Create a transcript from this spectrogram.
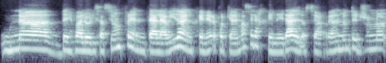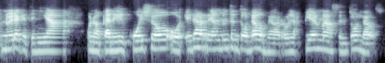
una desvalorización frente a la vida en general, porque además era general, o sea, realmente yo no, no era que tenía bueno, acá en el cuello, o era realmente en todos lados, me agarró en las piernas, en todos lados.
